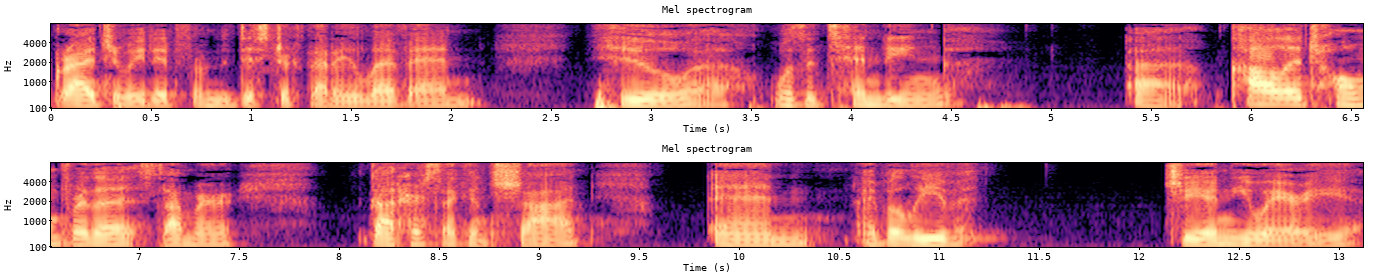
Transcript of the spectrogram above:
graduated from the district that I live in who uh, was attending uh, college home for the summer, got her second shot, and I believe January,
